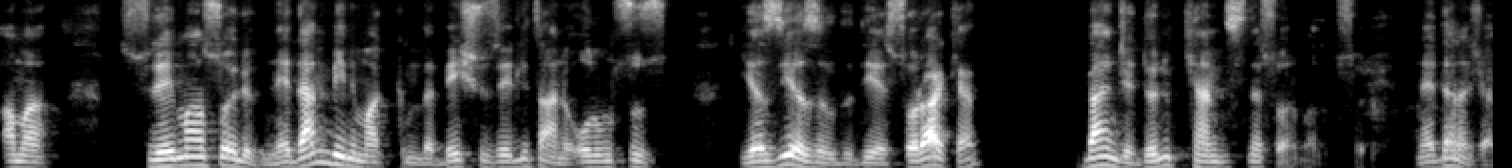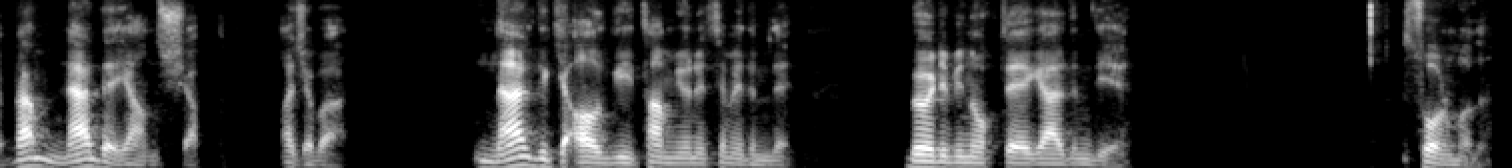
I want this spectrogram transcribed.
Ama Süleyman Soylu neden benim hakkımda 550 tane olumsuz yazı yazıldı diye sorarken bence dönüp kendisine sormalı bu soruyu. Neden acaba? Ben nerede yanlış yaptım acaba? Neredeki algıyı tam yönetemedim de böyle bir noktaya geldim diye sormalı.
